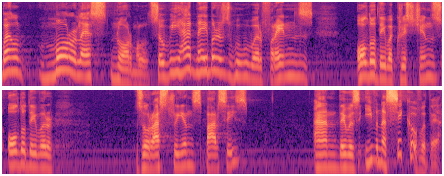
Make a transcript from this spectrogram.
well, more or less normal. So we had neighbors who were friends, although they were Christians, although they were Zoroastrians, Parsis, and there was even a Sikh over there.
